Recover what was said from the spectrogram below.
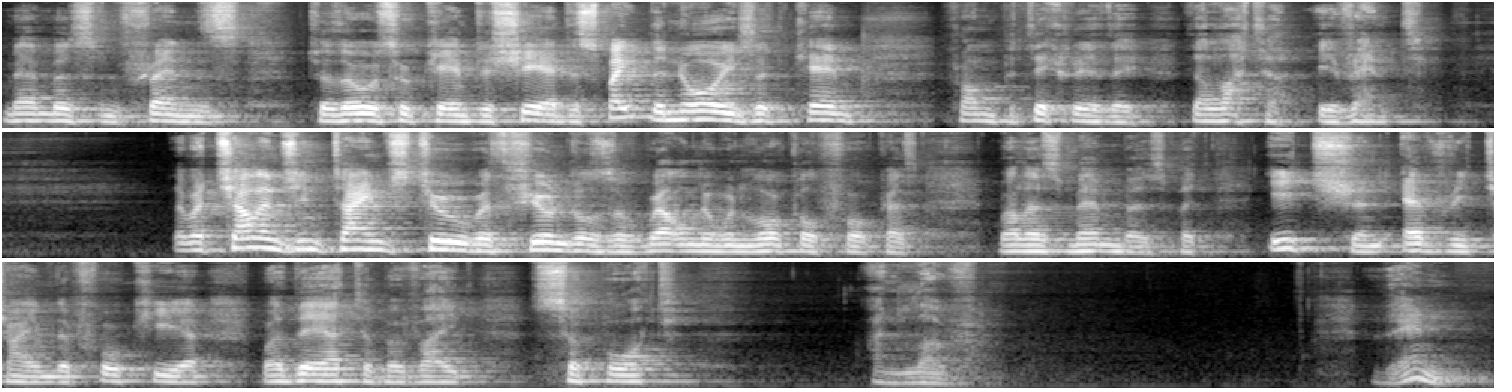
members and friends to those who came to share, despite the noise that came from particularly the, the latter event. There were challenging times too with funerals of well known local folk as well as members, but each and every time the folk here were there to provide support and love. Then,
